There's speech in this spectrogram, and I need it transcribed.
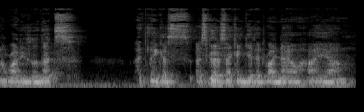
Alrighty, so that's, I think, as, as good as I can get it right now. I, um,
